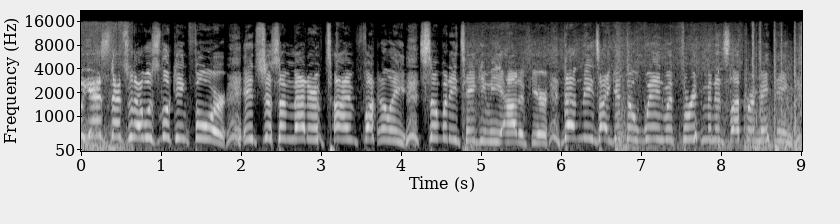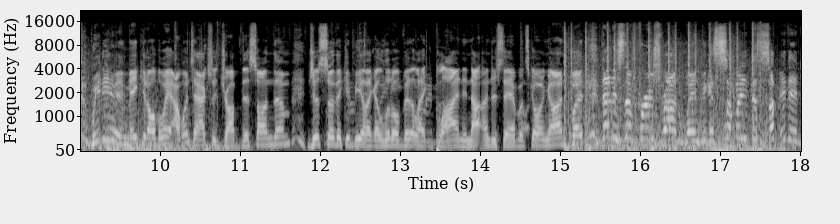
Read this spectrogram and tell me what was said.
Oh, yes, that's what I was looking for. It's just a matter of time, finally. Somebody taking me out of here. That means I get the win with three minutes left remaining. We didn't even make it all the way. I went to actually drop this on them just so they could be like a little bit like blind and not understand what's going on. But that is the first round win because somebody decided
